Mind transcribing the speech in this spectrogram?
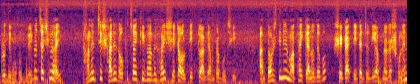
প্রতি মুহূর্তে। এবার চাষি ভাই, ধানের যে সারের অপচয় কীভাবে হয় সেটা অল্প একটু আগে আমরা বুঝি। আর দশ দিনের মাথায় কেন দেব সেটা, এটা যদি আপনারা শোনেন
